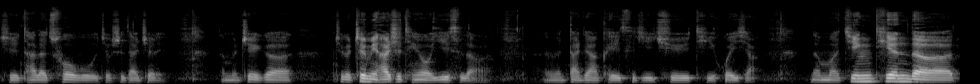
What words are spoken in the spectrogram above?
其实它的错误就是在这里。那么这个这个证明还是挺有意思的啊，那么，大家可以自己去体会一下。那么今天的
